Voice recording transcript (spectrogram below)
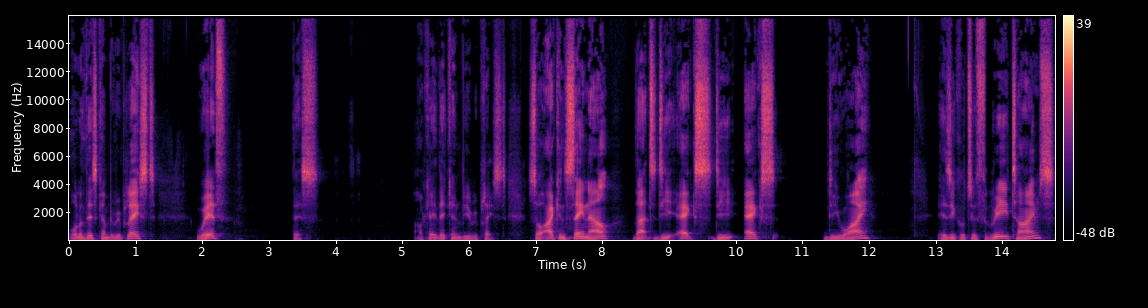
all of this can be replaced with this okay, they can be replaced. So I can say now that dx dx dy is equal to 3 times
